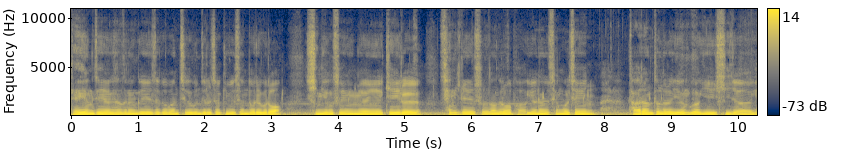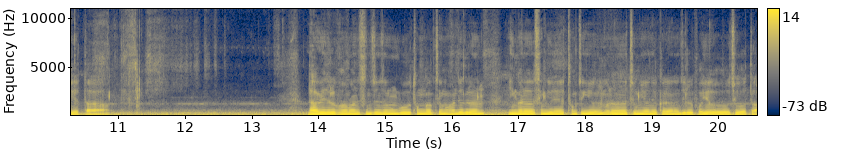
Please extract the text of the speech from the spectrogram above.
대형 제약사들은 그에서 급한 저분자를 찾기 위해서 노력으로 신경소형의 기회를 생존의 수단으로 파괴하는 생물체인 타란툴라를 연구하기 시작했다. 나비들을 포함한 선천성 무통각증 환자들은 인간의 생존에 통증이 얼마나 중요한 역할을 하는지를 보여주었다.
